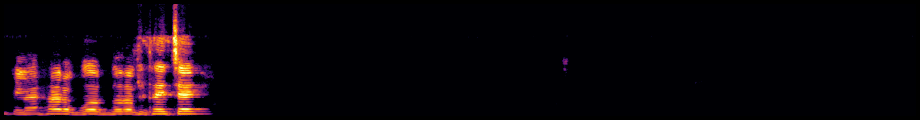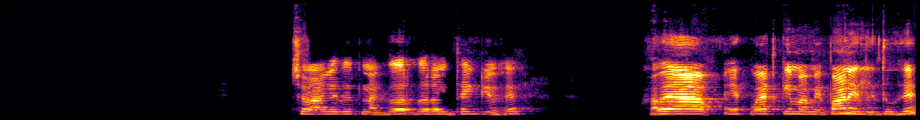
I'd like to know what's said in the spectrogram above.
એટલે સારો ગોર ગરમ થઈ જાય. જો આવી રીતના ગર ગરમ થઈ ગયો છે. હવે આ એક વાટકીમાં મેં પાણી લીધું છે.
